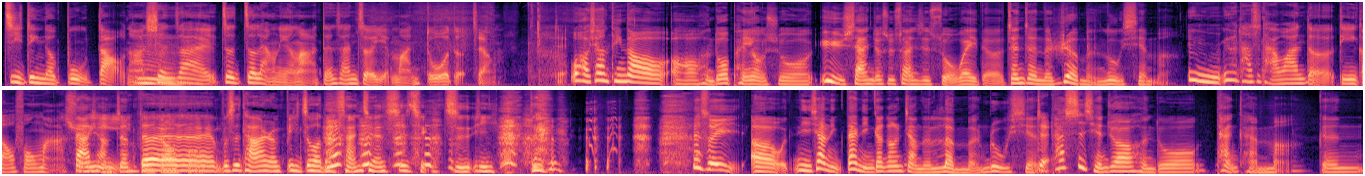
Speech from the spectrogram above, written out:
既定的步道。然后现在这这两年啦，登山者也蛮多的，这样。对我好像听到哦、呃很多朋友说玉山就是算是所谓的真正的热门路线嘛。嗯，因为它是台湾的第一高峰嘛，所以对高峰对对不是台湾人必做的三件事情之一。对，那所以呃，你像你，但你刚刚讲的冷门路线，对它事前就要很多探勘嘛，跟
